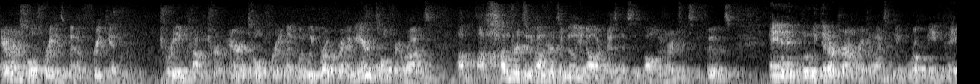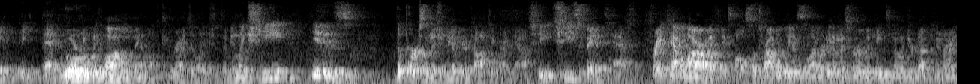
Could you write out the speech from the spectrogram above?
Erin Tolefree has been a freaking dream come true. Erin Tolefree, like when we broke, I mean, Erin Tolefree runs a, a hundreds and hundreds of million dollar business in Baldwin Richardson Foods. And when we did our groundbreaking last week, wrote me a, a abnormally long email of congratulations. I mean, like she is the person that should be up here talking right now. She she's fantastic. Frank Cavallaro, I think, is also probably a celebrity in this room and needs no introduction, right?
